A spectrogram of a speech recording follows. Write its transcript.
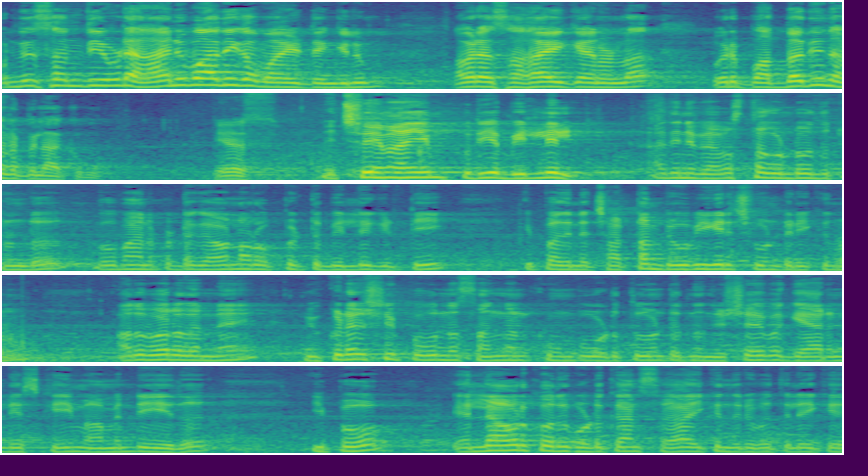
പ്രതിസന്ധിയുടെ ആനുപാതികമായിട്ടെങ്കിലും അവരെ സഹായിക്കാനുള്ള ഒരു പദ്ധതി നടപ്പിലാക്കുമോ? യെസ് നിശ്ചയമായും പുതിയ ബില്ലിൽ അതിന് വ്യവസ്ഥ കൊണ്ടുവന്നിട്ടുണ്ട്. ബഹുമാനപ്പെട്ട ഗവർണർ ഒപ്പിട്ട് ബില്ല് കിട്ടി. ഇപ്പോൾ അതിന്റെ ചട്ടം രൂപീകരിച്ചുകൊണ്ടിരിക്കുന്നു. അതുപോലെ തന്നെ ലിക്വിഡേഷനിൽ പോകുന്ന സംഘങ്ങൾക്ക് മുമ്പ് കൊടുത്തുകൊണ്ടിരുന്ന നിക്ഷേപ ഗ്യാരണ്ടി സ്കീം അമെൻഡ് ചെയ്ത് ഇപ്പോൾ എല്ലാവർക്കും അത് കൊടുക്കാൻ സഹായിക്കുന്ന രൂപത്തിലേക്ക്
